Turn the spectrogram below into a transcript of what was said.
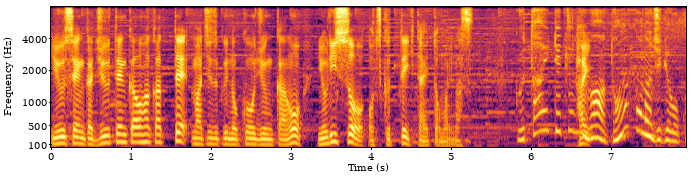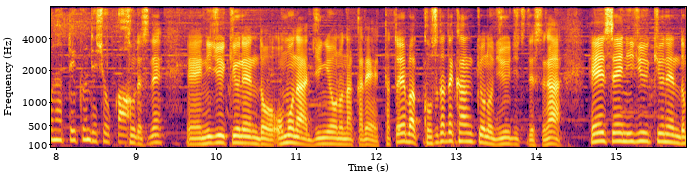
優先化重点化を図ってまちづくりの好循環をより一層作っていきたいと思います。具体的にはどのような事業を行っていくんでしょうか、はい、そうですね、えー、29年度主な事業の中で例えば子育て環境の充実ですが平成29年度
